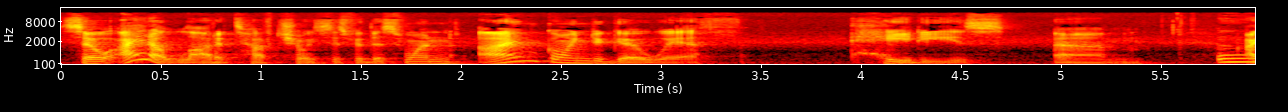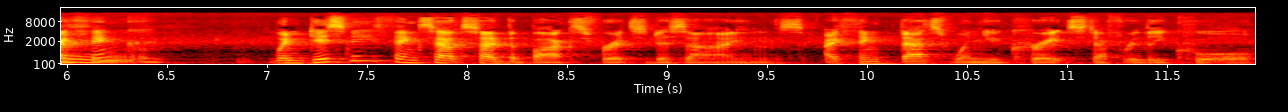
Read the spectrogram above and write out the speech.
so I had a lot of tough choices for this one. I'm going to go with Hades. Um, I think when Disney thinks outside the box for its designs, I think that's when you create stuff really cool.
